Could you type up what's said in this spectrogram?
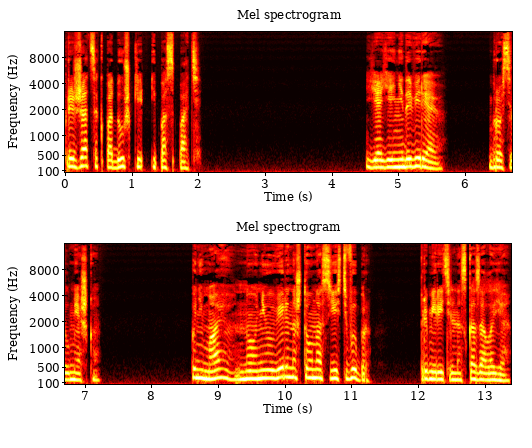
прижаться к подушке и поспать. «Я ей не доверяю», — бросил Мешка. «Понимаю, но не уверена, что у нас есть выбор», — примирительно сказала я.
